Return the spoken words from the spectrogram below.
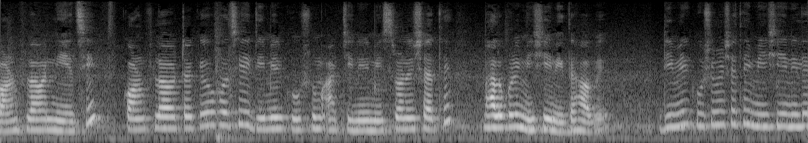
কর্নফ্লাওয়ার নিয়েছি। কর্নফ্লাওয়ারটাকেও হচ্ছে ডিমের কুসুম আর চিনির মিশ্রণের সাথে ভালো করে মিশিয়ে নিতে হবে। ডিমের কুসুমের সাথে মিশিয়ে নিলে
